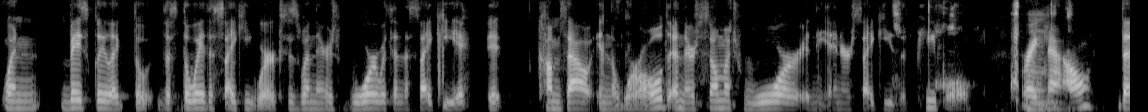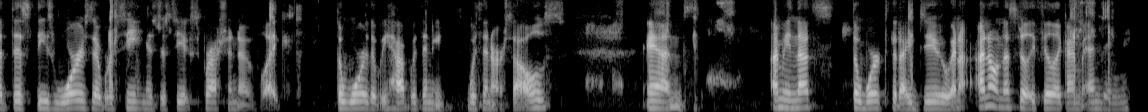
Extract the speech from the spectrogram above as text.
when basically like the, the, the way the psyche works is when there's war within the psyche it, it comes out in the world and there's so much war in the inner psyches of people right mm-hmm. now that this these wars that we're seeing is just the expression of like the war that we have within within ourselves and i mean that's the work that i do and i don't necessarily feel like i'm ending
